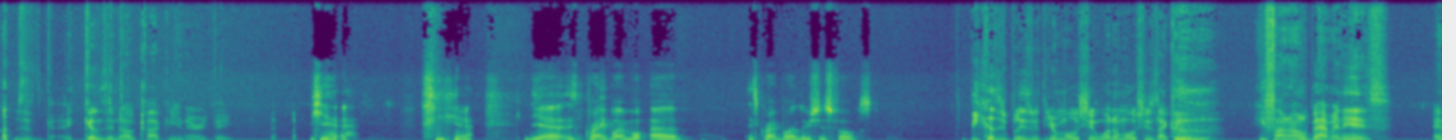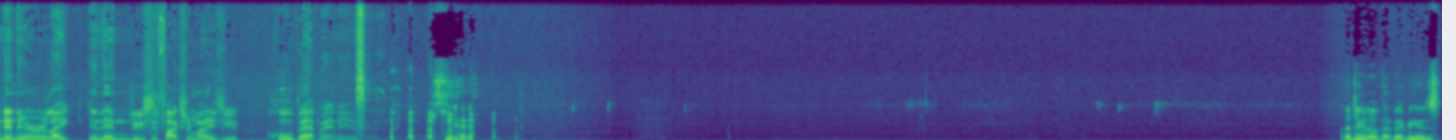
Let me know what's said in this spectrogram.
this guy he comes in all cocky and everything. Yeah, yeah, yeah. It's great by uh, it's great by Lucius Fox. Because he plays with your emotion. One emotion is like, he found out who Batman is, and then they were like, and then Lucius Fox reminds you who Batman is. Yeah. I do love that bit because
